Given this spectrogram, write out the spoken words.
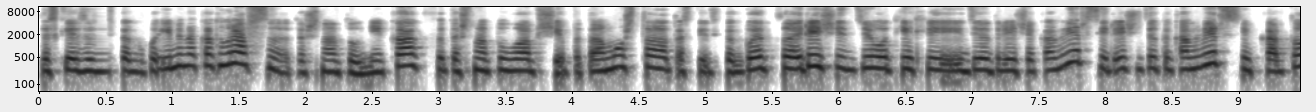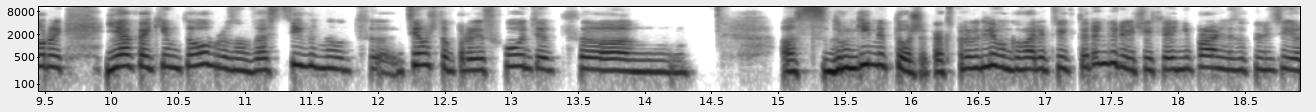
так сказать, как бы, именно как нравственную тошноту, не как тошноту вообще, потому что, так сказать, как бы это речь идет, если идет речь о конверсии, речь идет о конверсии, в которой я каким-то образом застигнут э, тем, что происходит эм, а с другими тоже. Как справедливо говорит Виктор Игоревич, если я неправильно закрутил,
